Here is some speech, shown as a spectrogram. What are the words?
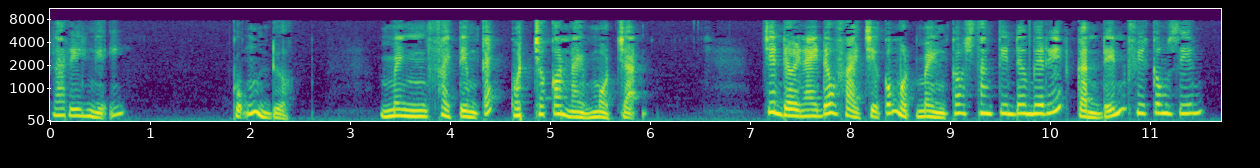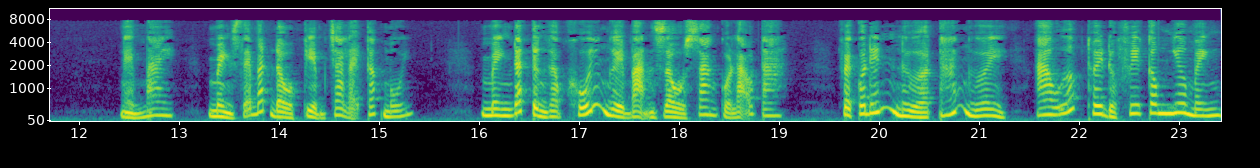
Larry nghĩ. Cũng được. Mình phải tìm cách quật cho con này một trận. Trên đời này đâu phải chỉ có một mình Constantin de Merit cần đến phi công riêng. Ngày mai, mình sẽ bắt đầu kiểm tra lại các mối. Mình đã từng gặp khối người bạn giàu sang của lão ta. Phải có đến nửa tá người ao ước thuê được phi công như mình.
